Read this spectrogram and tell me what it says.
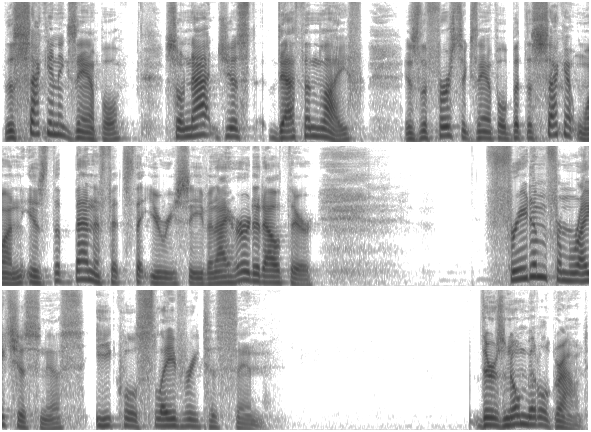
The second example, so not just death and life, is the first example, but the second one is the benefits that you receive. And I heard it out there. Freedom from righteousness equals slavery to sin. There's no middle ground.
